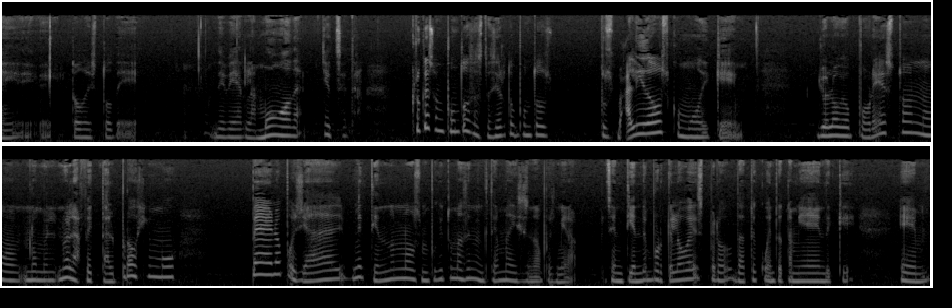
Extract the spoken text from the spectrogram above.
eh, todo esto de, de ver la moda, etcétera. Creo que son puntos hasta cierto punto pues válidos, como de que yo lo veo por esto, no, no, me, no le afecta al prójimo, pero pues ya metiéndonos un poquito más en el tema, dices, no, pues mira, se entiende por qué lo ves, pero date cuenta también de que em,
